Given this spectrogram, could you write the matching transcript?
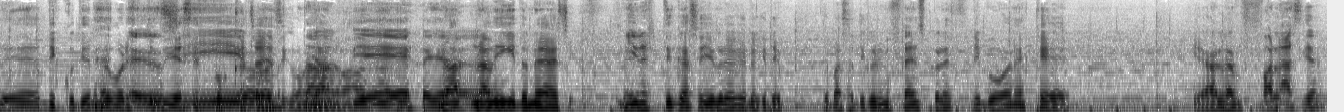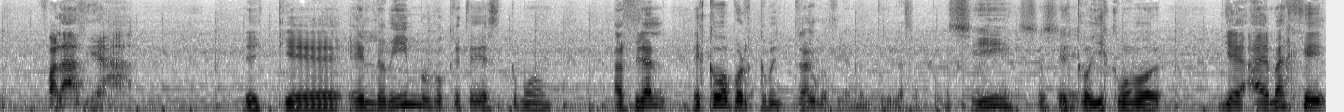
eh, discutiendo por Eh, estupideces, sí, pues, ¿cachai? bueno, Así como, ya, no, no, no, ya. no, no, amiguito, no es así. Sí. Y en este caso yo creo que lo que te, te pasa a ti con Influence, con este tipo de weones que, que hablan falacia, falacia, es que es lo mismo, porque te así como, al final, es como por comentar algo finalmente que lo hacen. pues. Sí, sí, sí. Es como, y es como por- y además que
